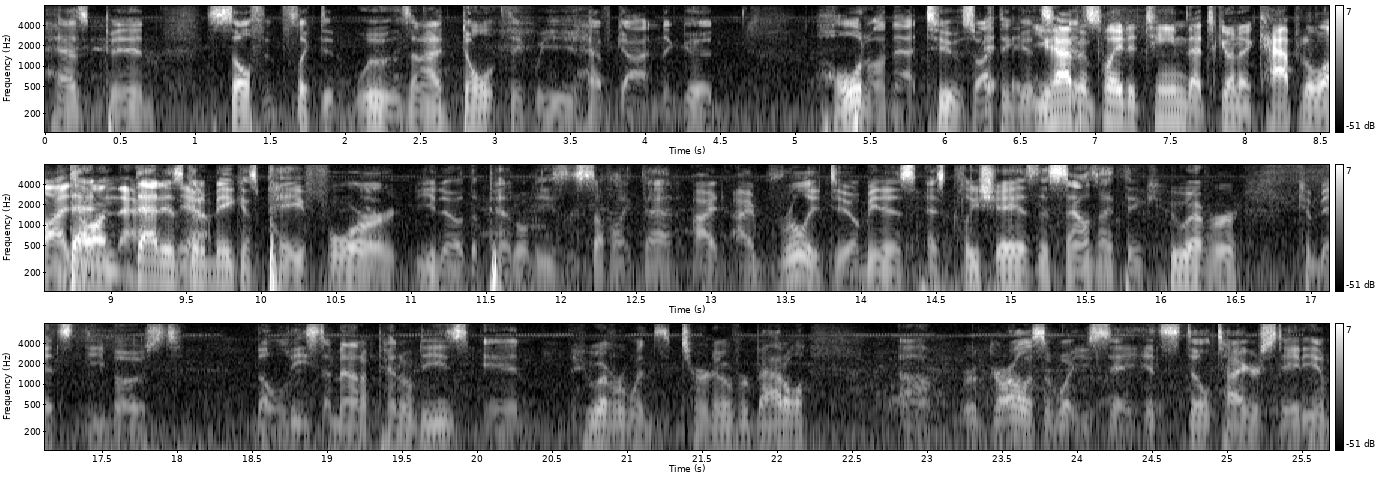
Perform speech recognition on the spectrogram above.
has been self-inflicted wounds, and I don't think we have gotten a good hold on that too. So I think it's, you haven't played a team that's gonna capitalize that, on that. That is going to make us pay for you know the penalties and stuff like that. I, I really do. I mean, as, as cliche as this sounds, I think whoever commits the most, the least amount of penalties, and whoever wins the turnover battle, um, regardless of what you say, it's still Tiger Stadium.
